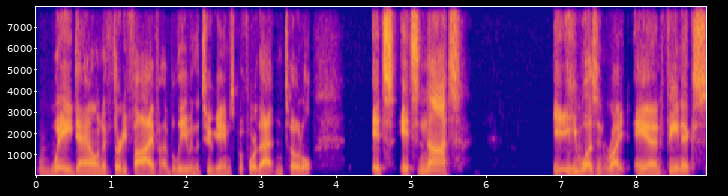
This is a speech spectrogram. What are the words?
way down at 35, I believe, in the two games before that in total. It's it's not. He wasn't right, and Phoenix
